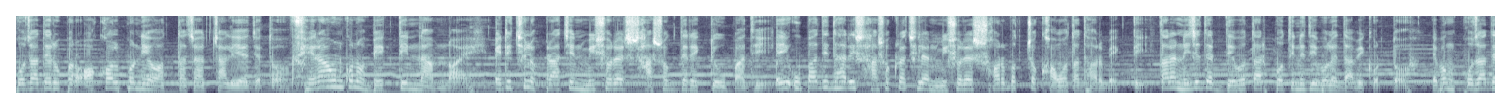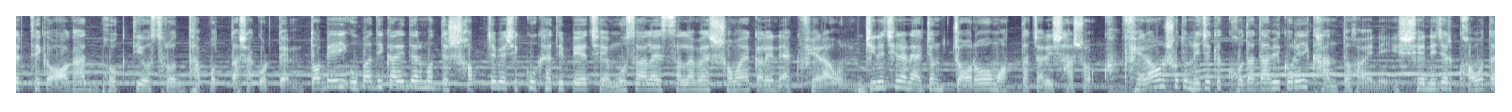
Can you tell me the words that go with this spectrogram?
প্রজাদের উপর অকল্পনীয় অত্যাচার চালিয়ে যেত। ফেরাউন কোনো ব্যক্তির নাম নয়। এটি ছিল প্রাচীন মিশরের শাসকদের একটি উপাধি। এই উপাধিধারী শাসকরা ছিলেন মিশরের সর্বোচ্চ ক্ষমতাধর ব্যক্তি। তারা নিজেদের দেবতার প্রতিনিধি বলে দাবি করত এবং প্রজাদের থেকে অগাধ ভক্তি ও শ্রদ্ধা প্রত্যাশা করতেন। তবে এই উপাধিকারীদের মধ্যে সবচেয়ে বেশি কুখ্যাতি পেয়েছে মুসা আলাহিসাল্লামের সময়কালীন এক ফেরাউন। যিনি ছিলেন একজন চরম অত্যাচারী শাসক। ফেরাউন শুধু নিজেকে খোদা দাবি করেই ক্ষান্ত হয়নি, সে নিজের ক্ষমতা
